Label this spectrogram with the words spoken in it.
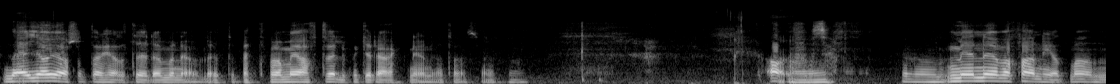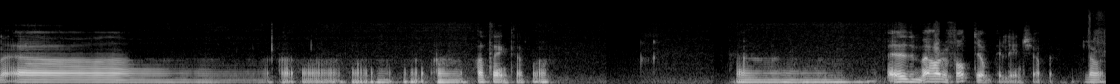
Nej, jag gör sånt där hela tiden men jag är lite bättre på det. Men jag har haft väldigt mycket räkningar när jag tar så. Ja, ja vi får se. Eh, Men eh, vad fan heter man? Uh, uh, uh, vad tänkte jag på? Eh, har du fått jobb i Linköping? Det?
